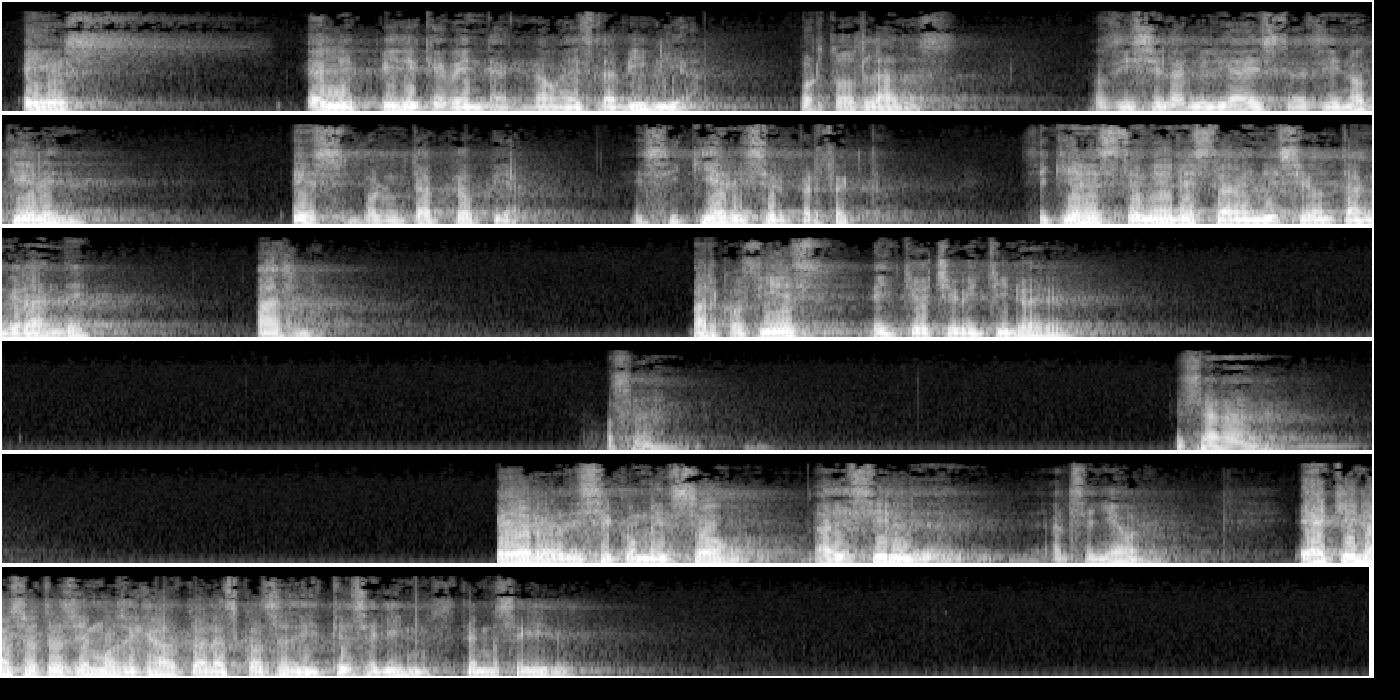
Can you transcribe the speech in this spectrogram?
ellos, él les pide que vendan. No, es la Biblia, por todos lados. Nos dice la Biblia esto. Si no quieren, es voluntad propia. Y si quieres ser perfecto, si quieres tener esta bendición tan grande, hazlo. Marcos 10, 28 y 29. O sea, Pedro dice, comenzó a decirle al Señor, he aquí nosotros hemos dejado todas las cosas y te seguimos, te hemos seguido.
